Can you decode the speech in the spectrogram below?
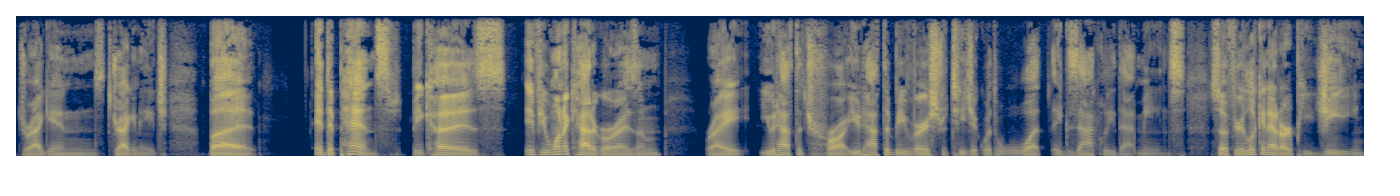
Dragon's Dragon Age. But it depends because if you want to categorize them, right, you'd have to try you'd have to be very strategic with what exactly that means. So if you're looking at RPG,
